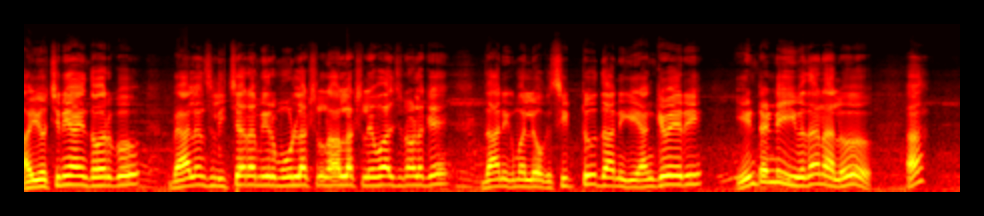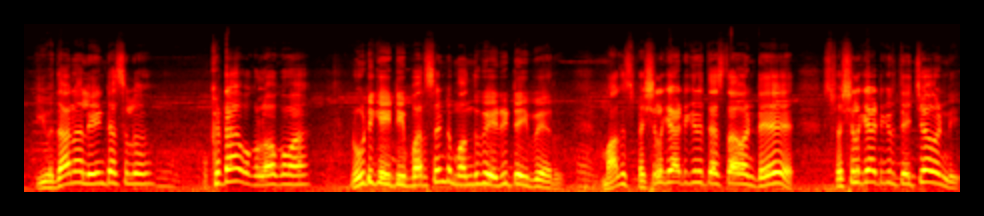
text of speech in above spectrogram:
అవి వచ్చినాయి ఇంతవరకు? బ్యాలెన్స్లు ఇచ్చారా మీరు? మూడు లక్షలు నాలుగు లక్షలు ఇవ్వాల్సిన వాళ్ళకి? దానికి మళ్ళీ ఒక సిట్టు దానికి ఎంక్వైరీ. ఏంటండి ఈ విధానాలు? ఈ విధానాలు ఏంటి అసలు? ఒకటా? ఒక లోకమా? నూటికి ఎయిటీ పర్సెంట్ మందుకు ఎడిట్ అయిపోయారు. మాకు స్పెషల్ కేటగిరీ తెస్తావంటే స్పెషల్ కేటగిరీ తెచ్చావండి.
